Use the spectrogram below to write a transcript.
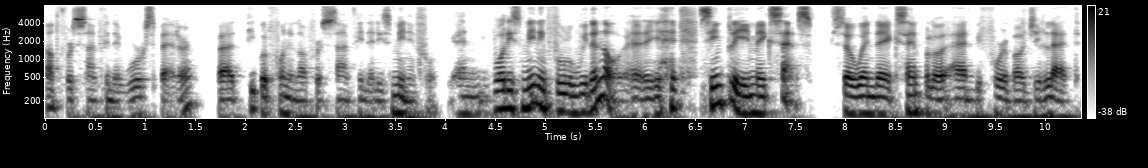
not for something that works better, but people fall in love for something that is meaningful. And what is meaningful, we don't know. Simply, it makes sense. So when the example I had before about Gillette,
